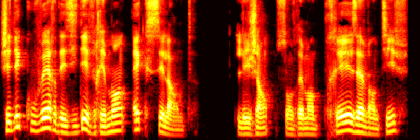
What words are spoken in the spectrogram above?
j'ai découvert des idées vraiment excellentes. Les gens sont vraiment très inventifs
